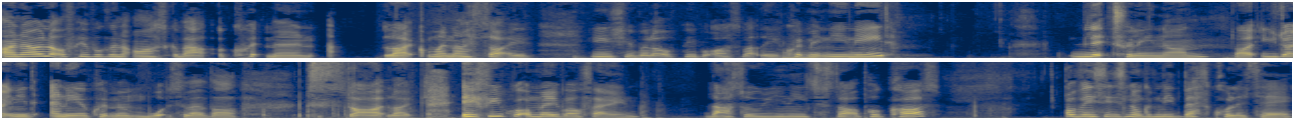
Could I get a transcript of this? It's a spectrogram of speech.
I know a lot of people are going to ask about equipment. Like when I started YouTube, a lot of people ask about the mm, equipment you mm. need. Literally none. Like you don't need any equipment whatsoever to start. Like if you've got a mobile phone, that's all you need to start a podcast obviously it's not going to be the best quality,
